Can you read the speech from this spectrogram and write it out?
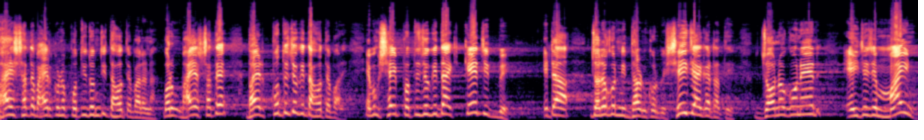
ভাইয়ের সাথে ভাইয়ের কোনো প্রতিদ্বন্দ্বিতা হতে পারে না, বরং ভাইয়ের সাথে ভাইয়ের প্রতিযোগিতা হতে পারে। এবং সেই প্রতিযোগিতায় কে জিতবে, এটা জনগণ নির্ধারণ করবে। সেই জায়গাটাতে জনগণের এই যে যে মাইন্ড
